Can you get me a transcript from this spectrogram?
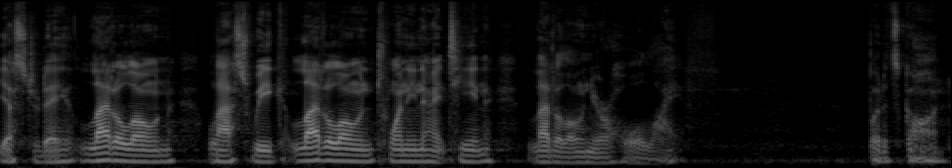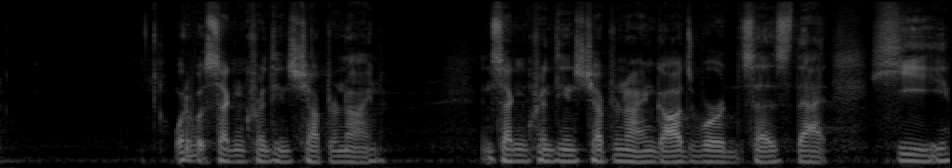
yesterday, let alone last week, let alone 2019, let alone your whole life. But it's gone. What about 2 Corinthians chapter 9? In 2 Corinthians chapter 9, God's word says that he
